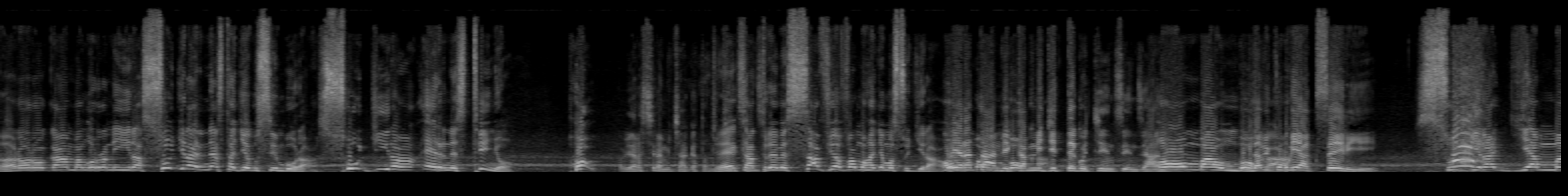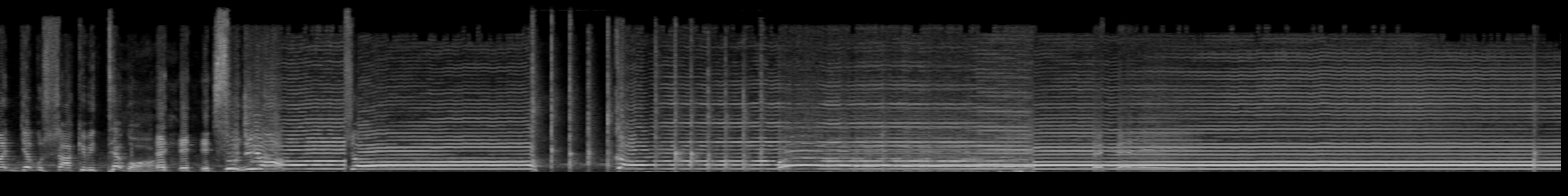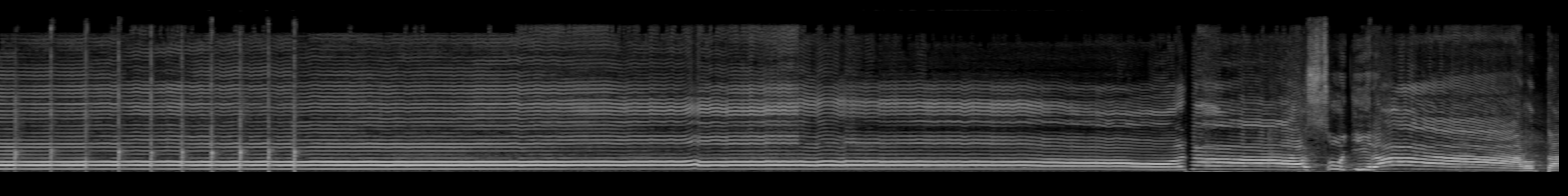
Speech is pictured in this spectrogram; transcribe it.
dore urugamba ngo runira sugira erineste agiye gusimbura sugira erinestinyo ho! Yarashyiramo icya gatatu reka turebe saviyo avamo hajyamo sugira. We yaratambikamo igitego cy'intsinzi hano. Ndabikubwiye akiseri sugira yamajye gushaka ibitego. Sugira!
